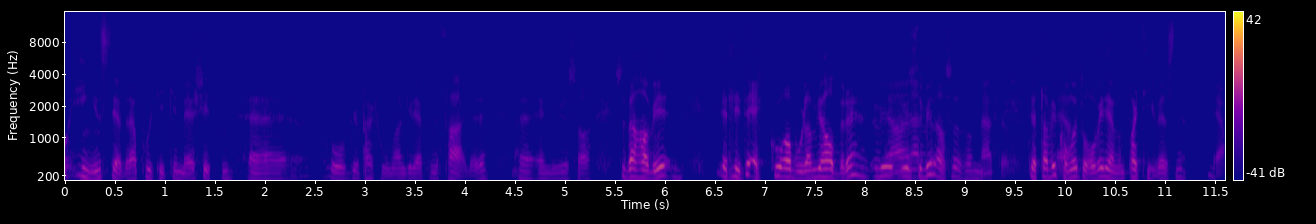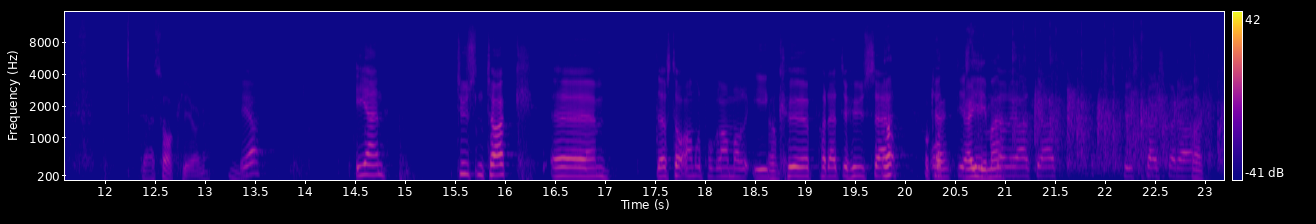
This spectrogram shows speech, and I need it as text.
Og ingen steder er politikken mer skitten. Eh, og personangrepene fælere eh, enn USA. Så da har vi et lite ekko av hvordan vi hadde det. vi- Ja, hvis du vil. Altså, sånn, dette har vi Ja. kommet over gjennom partivesenet. Ja. Det er sakliggjørende. Ja. Igjen, tusen takk. Uh, der står andre programmer i kø på dette huset. Ja, ok. 80 Jeg gir meg. Tusen takk skal du ha. Takk.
